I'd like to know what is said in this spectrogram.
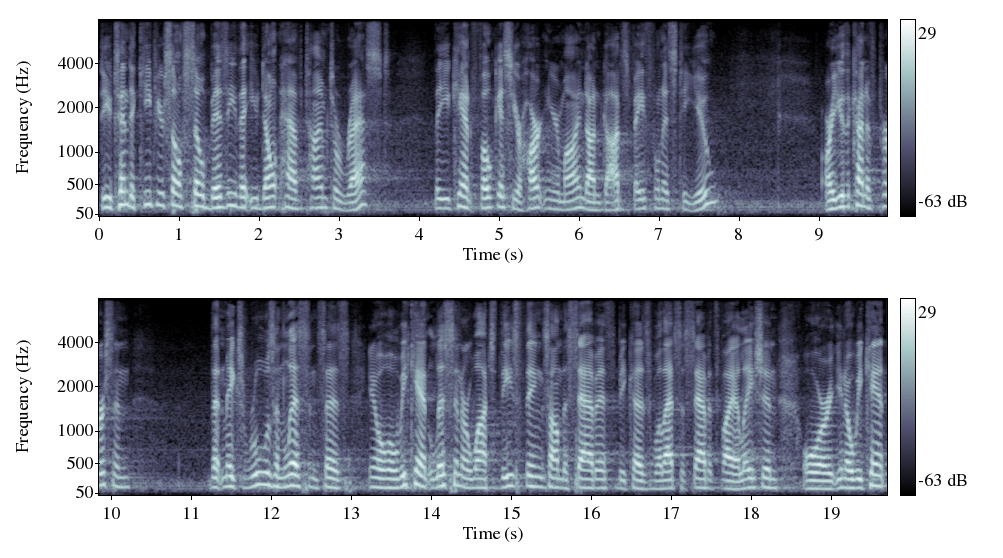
Do you tend to keep yourself so busy that you don't have time to rest? That you can't focus your heart and your mind on God's faithfulness to you? Are you the kind of person that makes rules and lists and says, you know, well, we can't listen or watch these things on the Sabbath because, well, that's a Sabbath violation, or, you know, we can't,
